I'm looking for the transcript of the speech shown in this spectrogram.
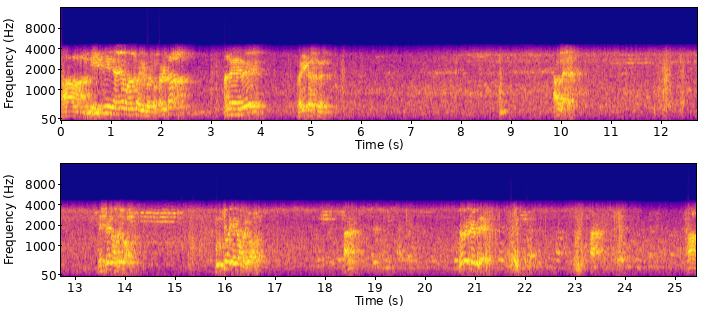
ಹಾಂ ನೀತಿ ನ್ಯಾಯವಾಸವಾಗಿರ್ಬೇಕು ಕರೆಕ್ಟಾ ಅಂದ್ರೆ ಏನ್ರಿ ರೈಟಸ್ನೆಸ್ ಆಮೇಲೆ ನೆಕ್ಸ್ಟ್ ಏನಾಗಬೇಕು ಮುಖ್ಯವಾಗಿ ಏನಾಗಬೇಕು ಹಾಂ ಜೋರ ಕೇಳಿದೆ ಹಾಂ ಹಾಂ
